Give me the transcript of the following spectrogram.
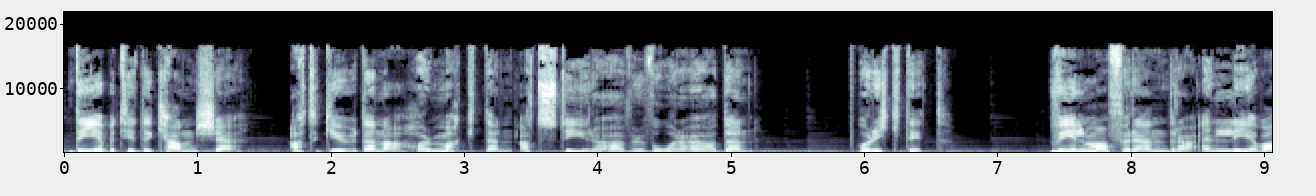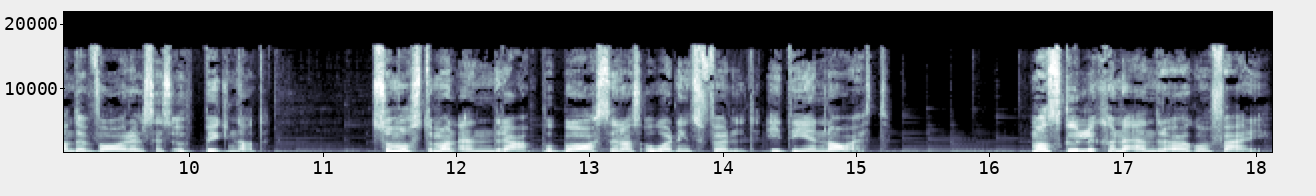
Det betyder kanske att gudarna har makten att styra över våra öden. På riktigt. Vill man förändra en levande varelses uppbyggnad så måste man ändra på basernas ordningsföljd i DNAet. Man skulle kunna ändra ögonfärg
